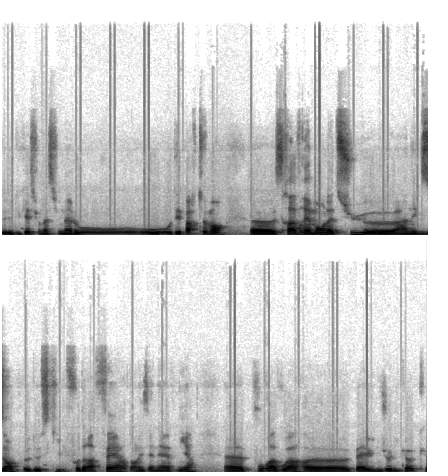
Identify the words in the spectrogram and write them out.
l'éducation nationale au, département euh, sera vraiment là-dessus euh, un exemple de ce qu'il faudra faire dans les années à venir euh, pour avoir bah, une jolie coque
